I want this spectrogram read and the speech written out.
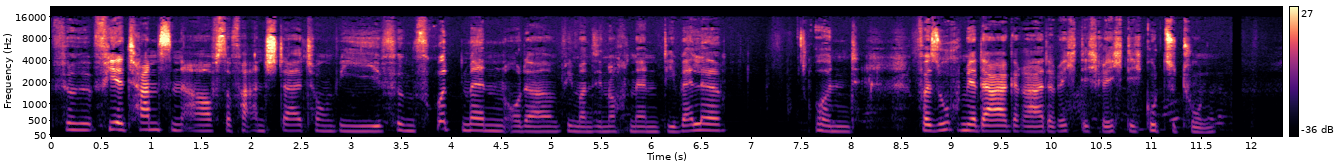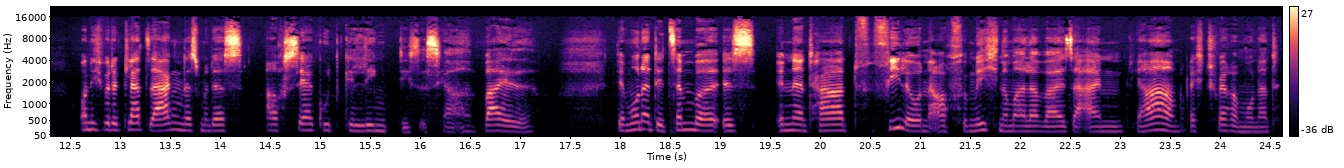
Für viel tanzen auf so Veranstaltungen wie Fünf Rhythmen oder wie man sie noch nennt, die Welle. Und versuche mir da gerade richtig, richtig gut zu tun. Und ich würde glatt sagen, dass mir das auch sehr gut gelingt dieses Jahr, weil der Monat Dezember ist in der Tat für viele und auch für mich normalerweise ein, ja, recht schwerer Monat.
